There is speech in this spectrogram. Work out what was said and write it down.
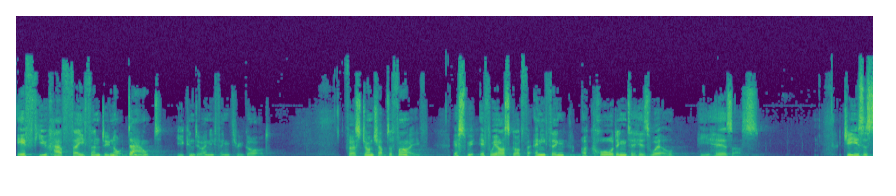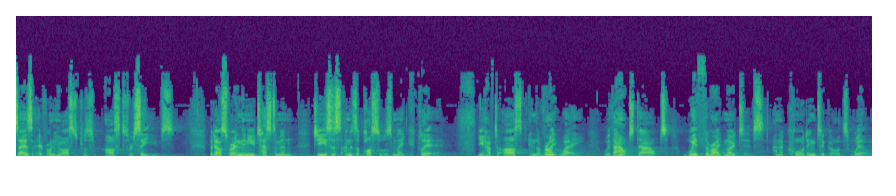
If you have faith and do not doubt, you can do anything through God. 1 John chapter 5, if we, if we ask God for anything according to his will, he hears us. Jesus says, Everyone who asks, asks receives. But elsewhere in the New Testament, Jesus and his apostles make clear you have to ask in the right way, without doubt, with the right motives, and according to God's will.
